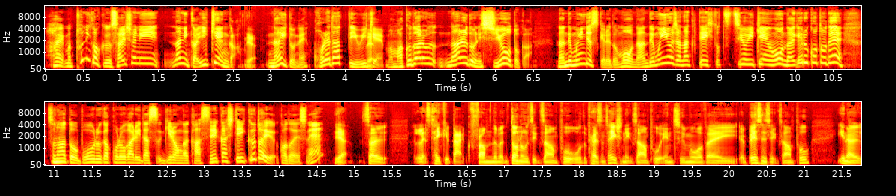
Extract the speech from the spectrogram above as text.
はいまあ、とにかく最初に何か意見が Yeah. ないとねこれだっていう意見、 Yeah. まあ、マクドナルドにしようとか 何でもいいんですけれども何でもいいよじゃなくて一つ強い意見を投げることでその後ボールが転がり出す議論が活性化していくということですね。Yeah. So let's take it back from the McDonald's example or the presentation example into more of a, a business example. You know,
